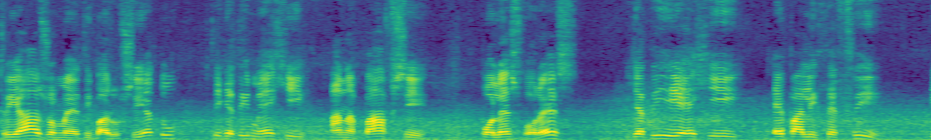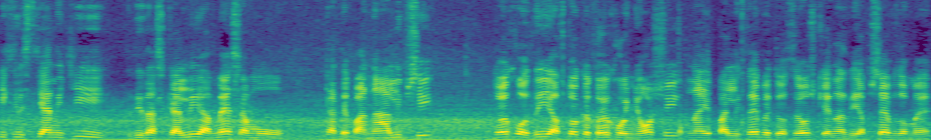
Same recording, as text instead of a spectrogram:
χρειάζομαι την παρουσία του και γιατί με έχει αναπαύσει πολλές φορές γιατί έχει επαληθευθεί η χριστιανική διδασκαλία μέσα μου κατ' επανάληψη. Το έχω δει αυτό και το έχω νιώσει να επαληθεύεται ο Θεός και να διαψεύδομαι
